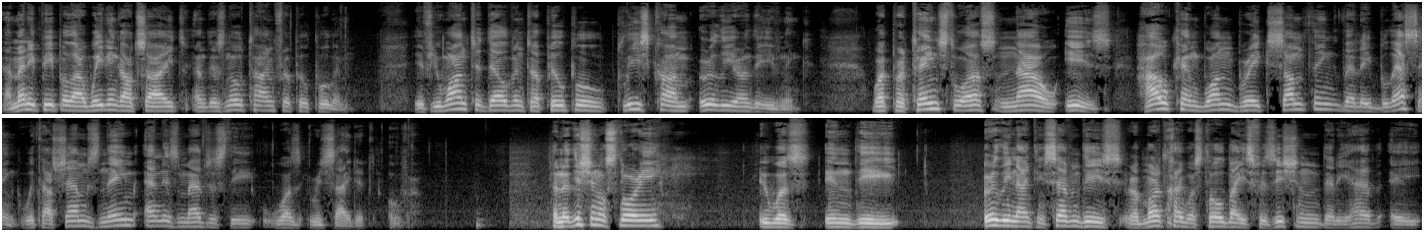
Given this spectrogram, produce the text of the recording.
and many people are waiting outside and there's no time for pilpulim. If you want to delve into a pilpul, please come earlier in the evening. What pertains to us now is how can one break something that a blessing with Hashem's name and His majesty was recited over? An additional story, it was in the early 1970s, Rab Mordechai was told by his physician that he had a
